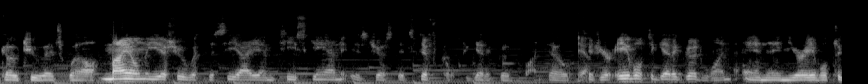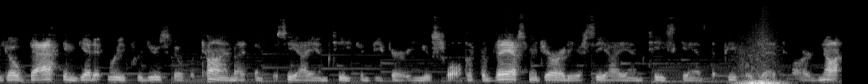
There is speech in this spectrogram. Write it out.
go to as well. My only issue with the CIMT scan is just it's difficult to get a good one. So yeah. if you're able to get a good one, one, and then you're able to go back and get it reproduced over time, I think the CIMT can be very useful. But the vast majority of CIMT scans that people get are not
